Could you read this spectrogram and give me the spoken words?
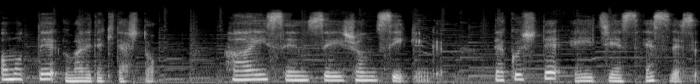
を持って生まれてきた人。High Sensation Seeking 略して HSS です。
